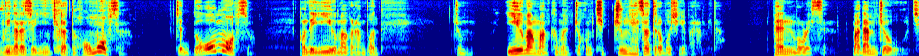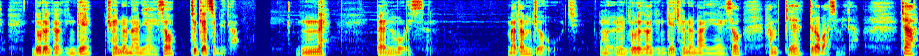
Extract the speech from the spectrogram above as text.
우리나라에서 인기가 너무 없어요. 진짜 너무 없어. 그런데 이 음악을 한번 좀 이 음악만큼은 조금 집중해서 들어보시기 바랍니다. 벤 모리슨, 마담 조지, 노래가 긴 게 죄는 아니야에서 듣겠습니다. 네, 벤 모리슨, 마담 조지. 오늘 노래가 긴게 죄는 아니야에서 함께 들어봤습니다. 자,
